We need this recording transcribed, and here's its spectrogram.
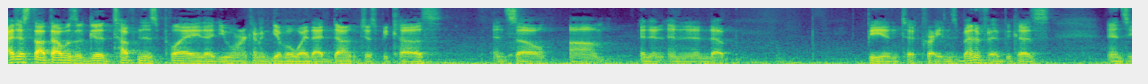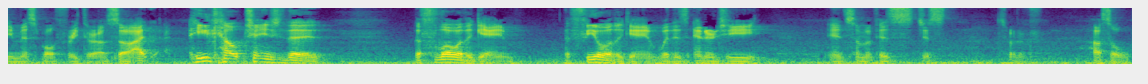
I just thought that was a good toughness play that you weren't going to give away that dunk just because, and so um, and it, and it ended up being to Creighton's benefit because Nze missed both free throws. So I he helped change the the flow of the game, the feel of the game with his energy and some of his just sort of hustle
